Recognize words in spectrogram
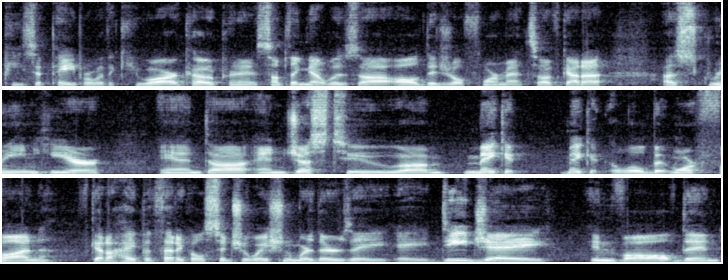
piece of paper with a QR code printed, it's something that was uh, all digital format. So I've got a, a screen here and uh, and just to um, make it make it a little bit more fun, I've got a hypothetical situation where there's a, a DJ involved and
